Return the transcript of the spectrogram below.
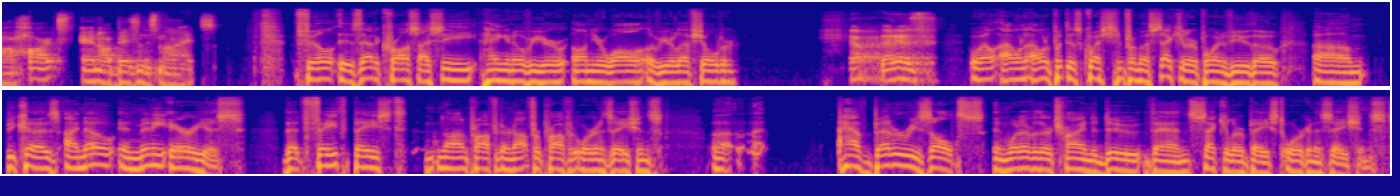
our hearts and our business minds. Phil, is that a cross I see hanging over your on your wall over your left shoulder? Yep, that is. Well, I want I want to put this question from a secular point of view, though, um, because I know in many areas that faith based nonprofit or not for profit organizations uh, have better results in whatever they're trying to do than secular based organizations.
